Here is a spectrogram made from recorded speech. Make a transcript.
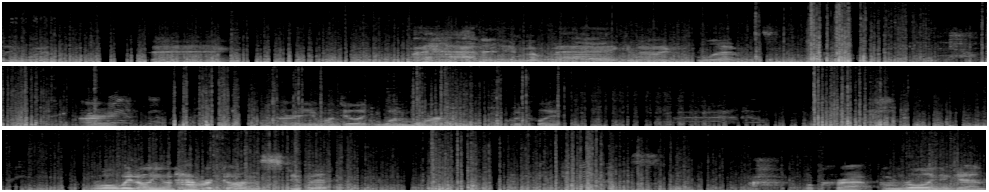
you win? Dang. I had it in the bag and then I flipped. Alright, alright, you want to do like one more? Quickly? Well, we don't even have our guns, stupid. Oh crap, I'm rolling again.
